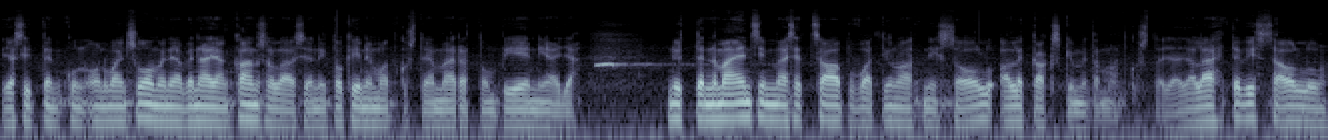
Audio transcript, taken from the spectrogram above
ja sitten kun on vain Suomen ja Venäjän kansalaisia, niin toki ne matkustajamäärät on pieniä ja nyt nämä ensimmäiset saapuvat junat, niissä on ollut alle 20 matkustajaa ja lähtevissä on ollut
